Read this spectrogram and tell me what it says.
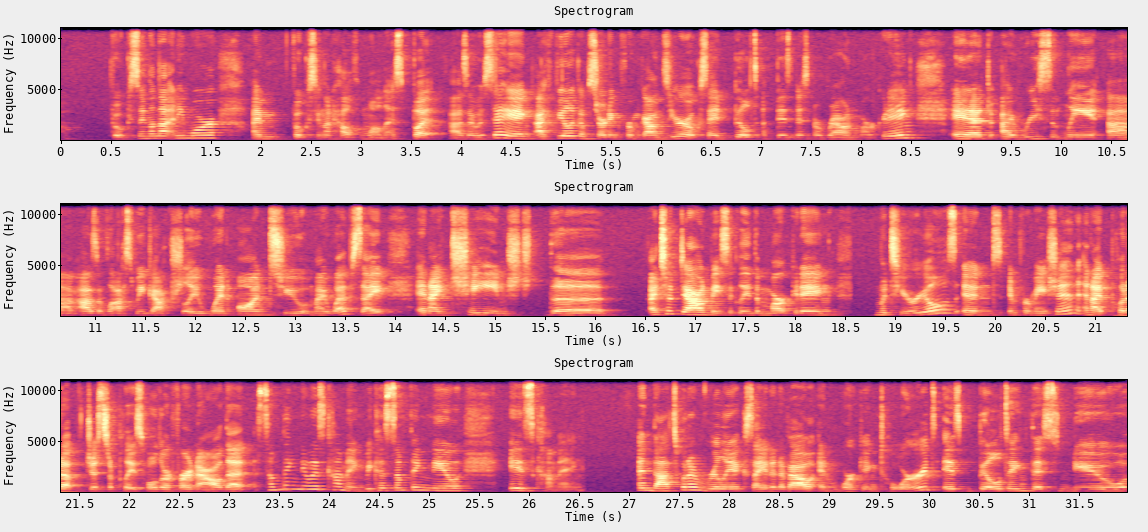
focusing on that anymore. I'm focusing on health and wellness. But as I was saying, I feel like I'm starting from ground zero because I had built a business around marketing. And I recently, um, as of last week, actually went on to my website and I changed the, I took down basically the marketing materials and information and I put up just a placeholder for now that something new is coming because something new is coming. And that's what I'm really excited about and working towards is building this new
